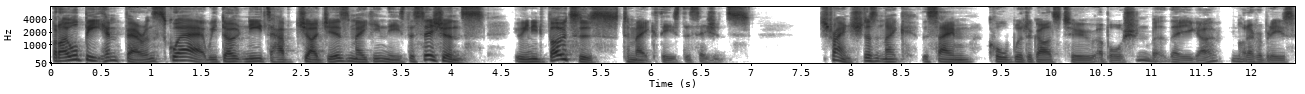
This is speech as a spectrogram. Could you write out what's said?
But I will beat him fair and square. We don't need to have judges making these decisions. We need voters to make these decisions. Strange. She doesn't make the same call with regards to abortion, but there you go. Not everybody's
